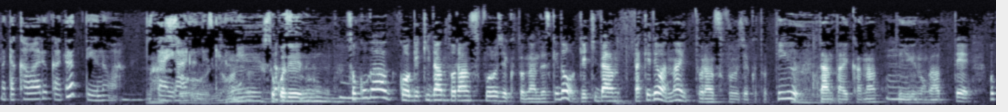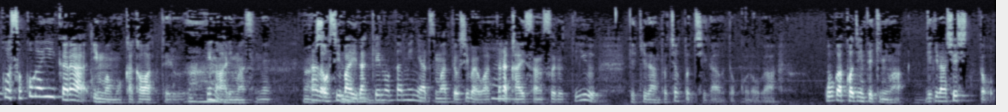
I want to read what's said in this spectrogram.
また変わるかなっていうのは期待があるんですけどね,、ね。そこで、ね、そこがこう劇団トランスプロジェクトなんですけど劇団だけではないトランスプロジェクトっていう団体かなっていうのがあって僕はそこがいいから今も関わってるっていうのはありますね。ただお芝居だけのために集まってお芝居終わったら解散するっていう劇団とちょっと違うところが僕は個人的には劇団趣旨と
